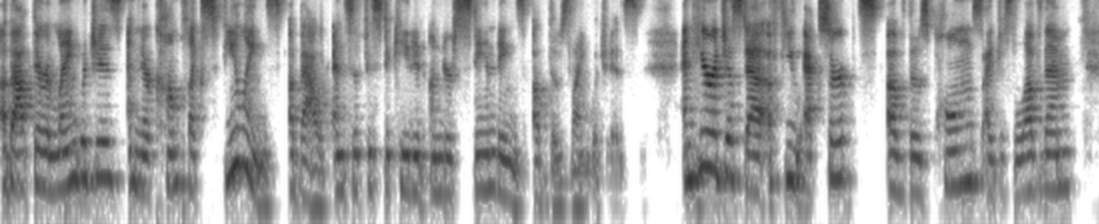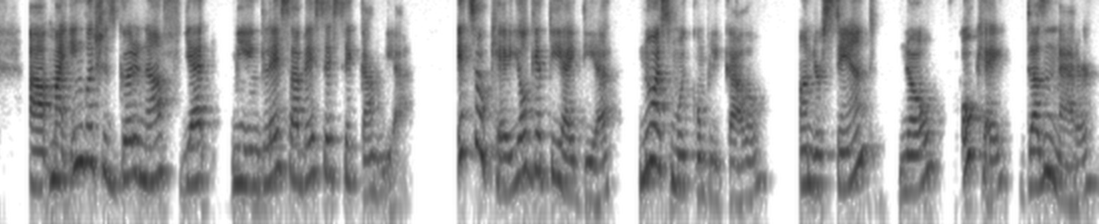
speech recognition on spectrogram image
about their languages and their complex feelings about and sophisticated understandings of those languages. And here are just a, a few excerpts of those poems. I just love them. Uh, my English is good enough, yet mi inglés a veces se cambia. It's okay, you'll get the idea. No es muy complicado. Understand? No? Okay, doesn't matter.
